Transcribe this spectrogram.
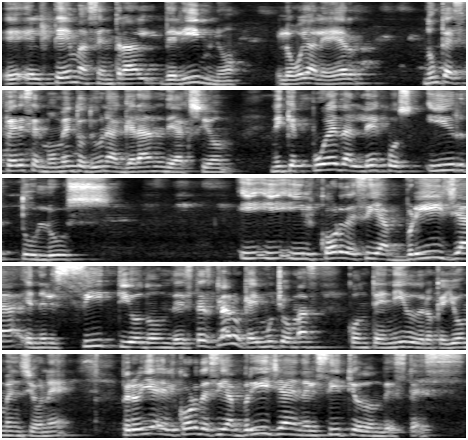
E, el tema central del himno, lo voy a leer, nunca esperes el momento de una grande acción, ni que pueda lejos ir tu luz. Y, y, el coro decía, brilla en el sitio donde estés. Claro que hay mucho más contenido de lo que yo mencioné. Pero ella, el coro decía, brilla en el sitio donde estés.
